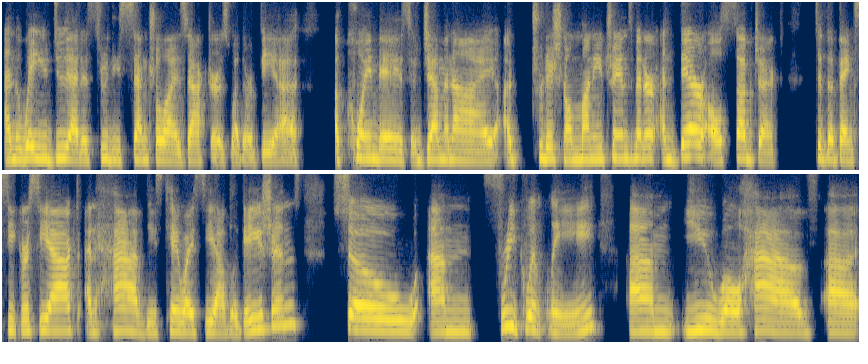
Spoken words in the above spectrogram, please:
And the way you do that is through these centralized actors, whether it be a, a Coinbase, a Gemini, a traditional money transmitter, and they're all subject to the Bank Secrecy Act and have these KYC obligations. So um, frequently, um, you will have uh,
